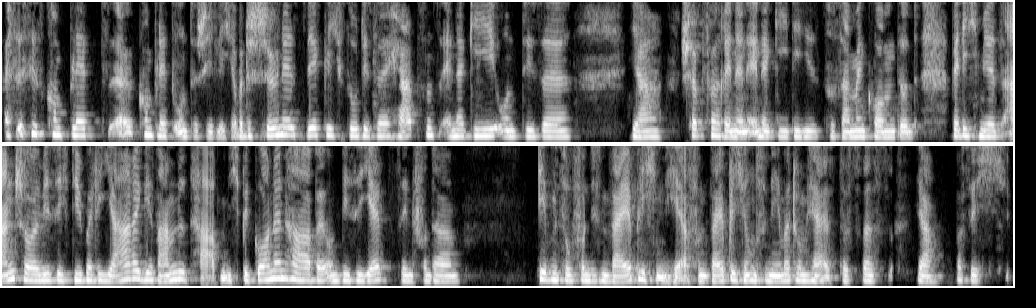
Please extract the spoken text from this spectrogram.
Also es ist komplett, äh, komplett unterschiedlich. Aber das Schöne ist wirklich so diese Herzensenergie und diese, ja, Schöpferinnen-Energie, die zusammenkommt. Und wenn ich mir jetzt anschaue, wie sich die über die Jahre gewandelt haben, ich begonnen habe und wie sie jetzt sind von der ebenso von diesem weiblichen her, von weiblichem Unternehmertum her, ist das was, ja, was ich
